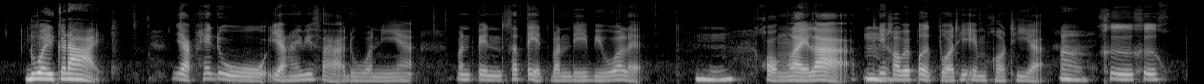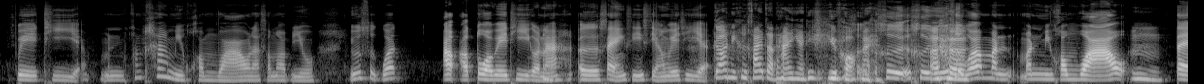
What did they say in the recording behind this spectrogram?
ๆ ด้วยก็ได้ อยากให้ดูอยากให้พี่สาดูวันนี้อะมันเป็น stage วันเดบิวต์อะแหละอือหือ ของไลล่าอืมที่เขาไปเปิดตัวที่เอ็มควอเทียร์อ่าคือคือเวทีอะมันค่อนข้างมีความว้าวนะสำหรับยูยูรู้สึกว่าเอาเอาตัวเวทีก่อนนะเออแสงสีเสียงเวทีอะก็อันนี้คือค่ายจัดให้ไงที่พี่บอกไงคือคือคือยูเออรู้สึกว่ามันมันมีความว้าวอืมแต่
